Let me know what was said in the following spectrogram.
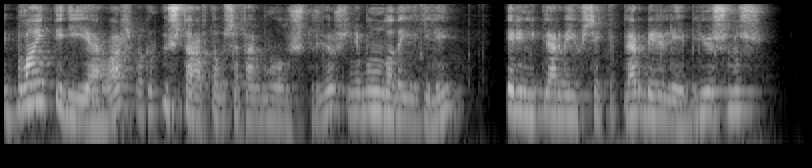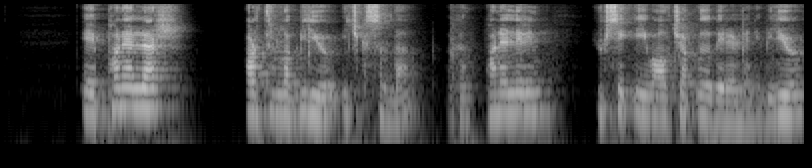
e, blind dediği yer var. Bakın üst tarafta bu sefer bunu oluşturuyor. Yine bununla da ilgili derinlikler ve yükseklikler belirleyebiliyorsunuz. E, paneller artırılabiliyor iç kısımda. Bakın panellerin yüksekliği ve alçaklığı belirlenebiliyor.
